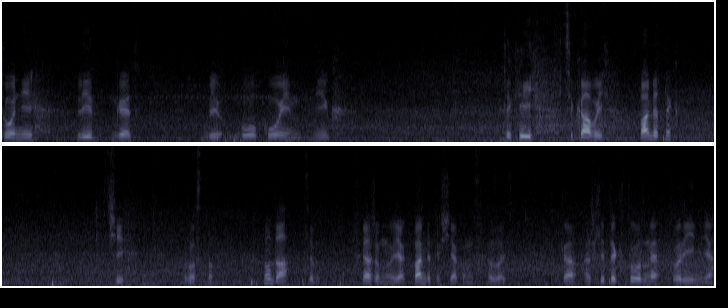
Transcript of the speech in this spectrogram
Тоні Лідгет Бокоїнік. Такий цікавий пам'ятник. Чи просто, ну так, да, це, скажімо, ну як, пам'ятник, чи як воно сказати. Таке архітектурне творіння.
